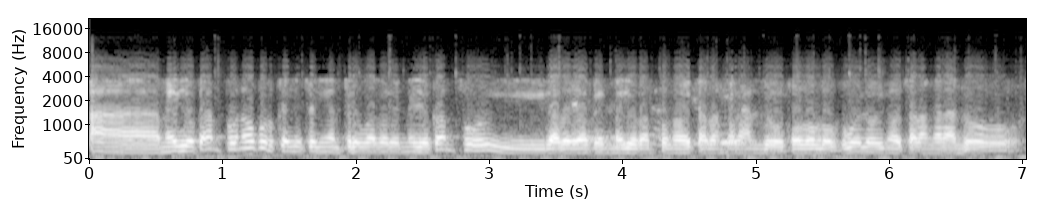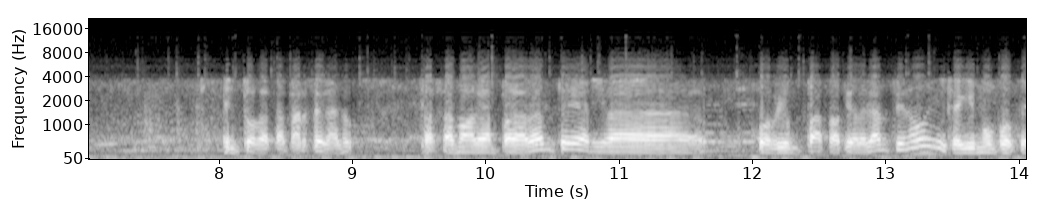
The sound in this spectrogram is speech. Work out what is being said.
a medio campo, ¿no? Porque ellos tenían tres jugadores en medio campo y la verdad que en medio campo nos estaban ganando todos los duelos y nos estaban ganando en toda esta parcela, ¿no? Pasamos a Leán para adelante, Aníbal corrió un paso hacia adelante, ¿no? Y seguimos porque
